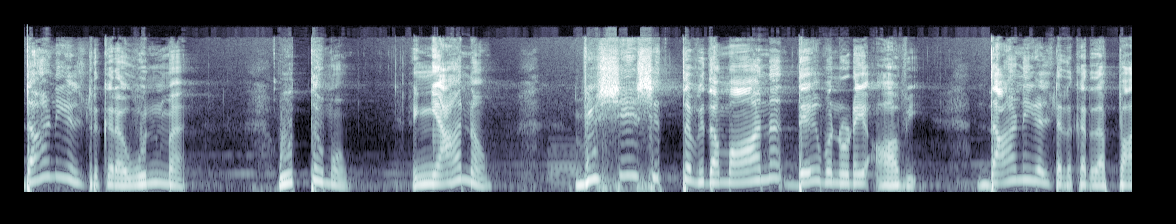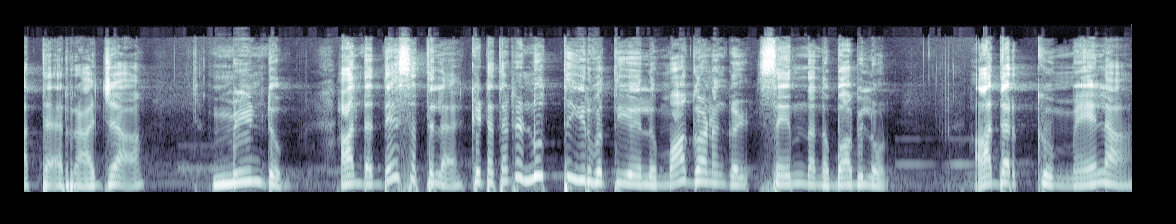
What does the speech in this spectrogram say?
தானியல் இருக்கிற உண்மை உத்தமம் ஞானம் விசேஷித்த விதமான தேவனுடைய ஆவி. தானியல்கிட்ட இருக்கிறத பார்த்த ராஜா மீண்டும் அந்த தேசத்தில் கிட்டத்தட்ட நூற்றி இருபத்தி ஏழு மாகாணங்கள் சேர்ந்த அந்த பாபிலோன். அதற்கு மேலா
